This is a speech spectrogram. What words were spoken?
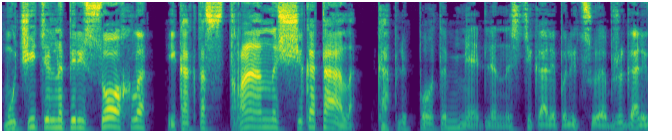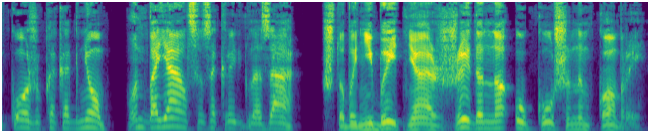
мучительно пересохло и как-то странно щекотало. Капли пота медленно стекали по лицу и обжигали кожу, как огнем. Он боялся закрыть глаза, чтобы не быть неожиданно укушенным коброй.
